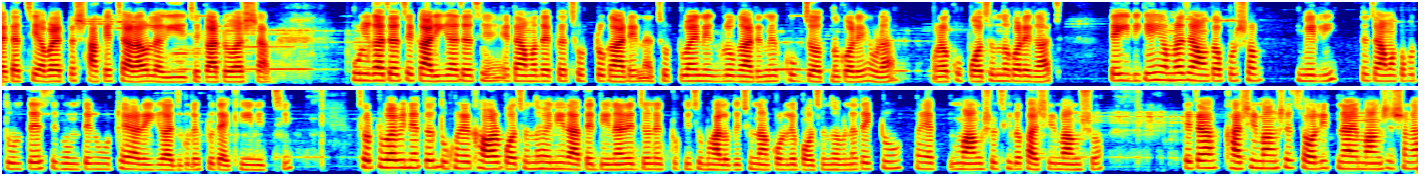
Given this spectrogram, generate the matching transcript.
দেখাচ্ছি। আবার একটা শাকের চারাও লাগিয়েছে, কাটোয়ার শাক ফুল গাছ আছে, কারি গাছ আছে, এটা আমাদের একটা ছোট্ট গার্ডেন আর ছোট্ট আইন এগুলো গার্ডেনের খুব যত্ন করে ওরা। ওরা খুব পছন্দ করে গাছ। তো এই দিকেই আমরা জামা কাপড় সব মেলি। তো জামা কাপড় তুলতে এসেছি, ঘুম থেকে উঠে আর এই গাছগুলো একটু দেখিয়ে নিচ্ছি। ছোট্ট বাবিনের তো দুপুরের খাওয়ার পছন্দ হয়নি, রাতের ডিনারের জন্য একটু কিছু ভালো কিছু না করলে পছন্দ হবে না। তো একটু এক মাংস ছিল, খাসির মাংস। এটা খাসির মাংসের সলিড নয় মাংসের সঙ্গে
